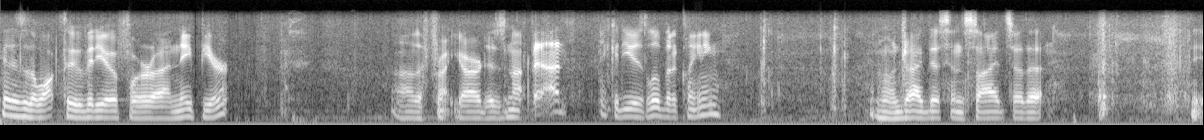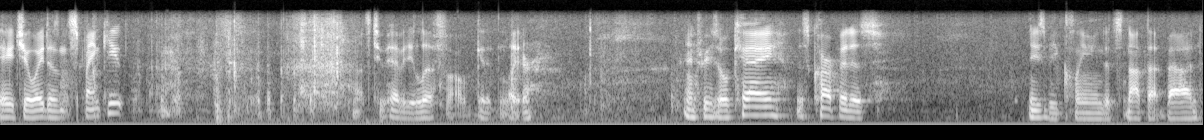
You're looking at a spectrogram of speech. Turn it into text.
Okay, this is the walkthrough video for uh, Napier. Uh, the front yard is not bad. It could use a little bit of cleaning. I'm going to drag this inside so that the HOA doesn't spank you. That's too heavy to lift. I'll get it later. Entry's okay. This carpet is needs to be cleaned. It's not that bad.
